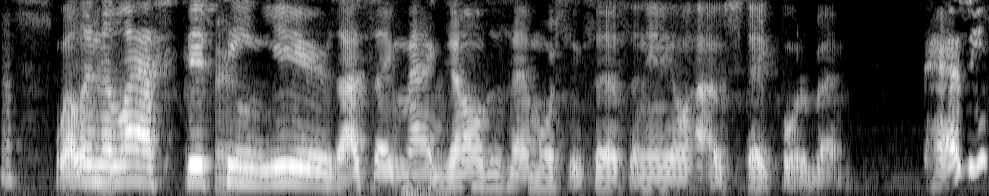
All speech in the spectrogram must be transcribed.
That's Well, in the last 15 years, I'd say Mac Jones has had more success than any Ohio State quarterback. Has he?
